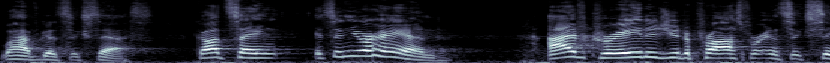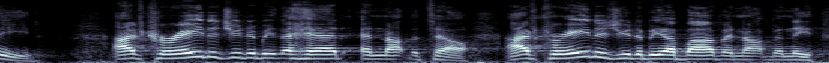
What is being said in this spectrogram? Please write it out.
will have good success. God's saying, It's in your hand. I've created you to prosper and succeed. I've created you to be the head and not the tail. I've created you to be above and not beneath.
